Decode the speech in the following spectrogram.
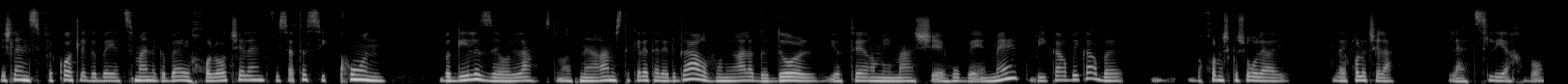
יש להן ספקות לגבי עצמן, לגבי היכולות שלהן, תפיסת הסיכון בגיל הזה עולה. זאת אומרת, נערה מסתכלת על אתגר והוא נראה לה גדול יותר ממה שהוא באמת, בעיקר בעיקר ב, בכל מה שקשור ל, ליכולת שלה להצליח בו.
